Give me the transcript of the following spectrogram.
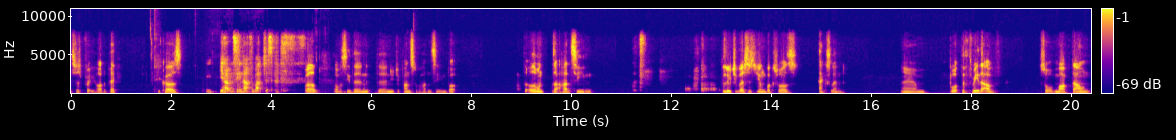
This was pretty hard to pick because, You haven't seen half the matches. well, obviously the the New Japan stuff I hadn't seen, but the other ones that I had seen, the Lucha versus Young Bucks was excellent. Um, but the three that I've sort of marked down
